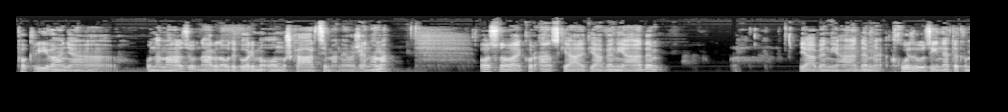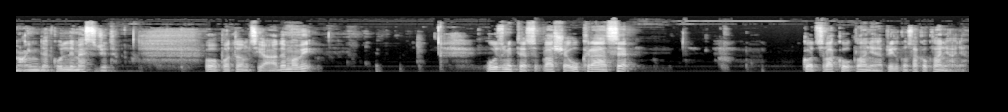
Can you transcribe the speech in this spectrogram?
pokrivanja e, u namazu. Naravno, ovdje govorimo o muškarcima, ne o ženama. Osnova je kuranski ajet Ja beni Adem Ja beni Adem Hudu zinetakum inde kulli mesđid O potomci Ademovi Uzmite vaše ukrase kod svakog klanjanja, prilikom svakog klanjanja.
